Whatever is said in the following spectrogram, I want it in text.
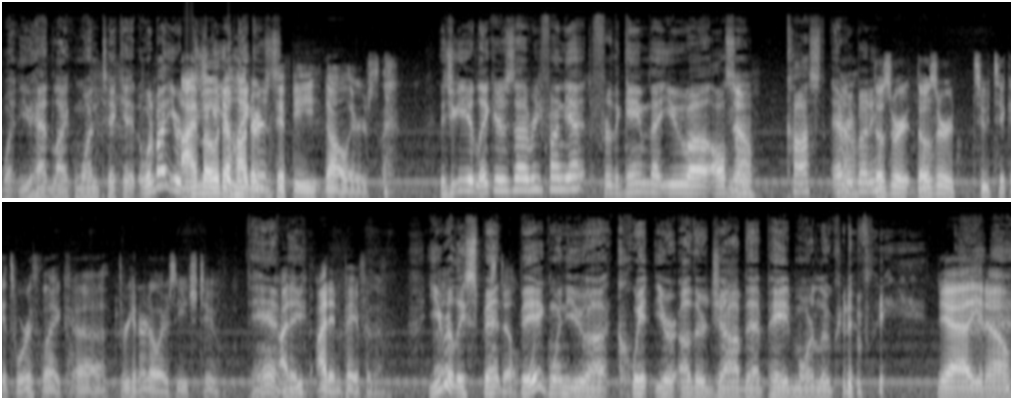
What you had like one ticket? What about your? I'm you owed get $150. Did you get your Lakers uh, refund yet for the game that you uh, also No. Cost No, everybody? those were those are two tickets worth like uh, $300 each too. Damn, I you, didn't I didn't pay for them. you really spent still. big when you uh, quit your other job that paid more lucratively. Yeah, you know,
